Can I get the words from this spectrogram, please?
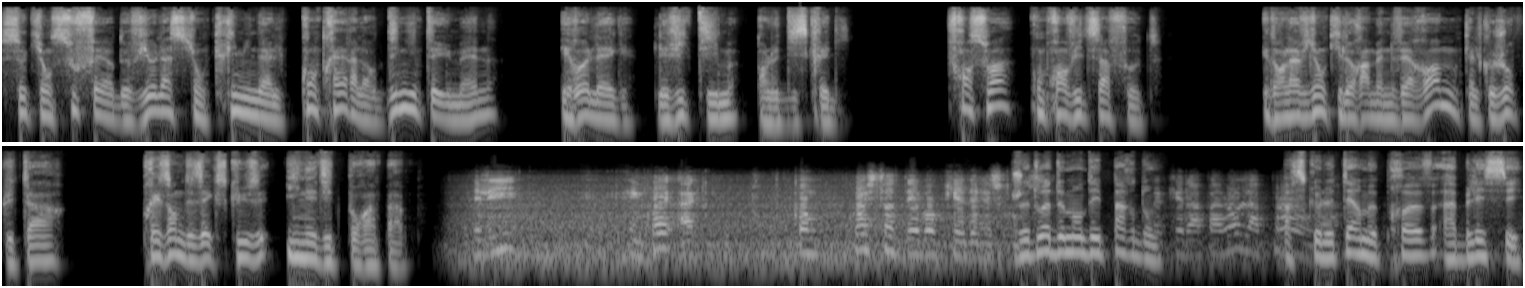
ceux qui ont souffert de violations criminelles contraires à leur dignité humaine et relègue les victimes dans le discrédit. François comprend vite sa faute, et dans l'avion qui le ramène vers Rome quelques jours plus tard, présente des excuses inédites pour un pape. Je dois demander pardon parce que le terme preuve a blessé,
